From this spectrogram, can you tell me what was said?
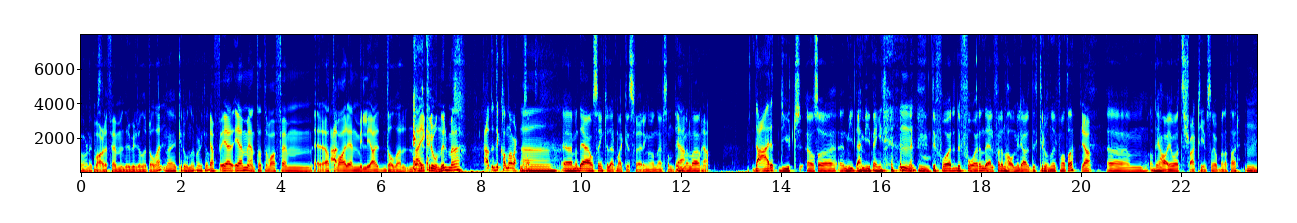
var det? Var det 500 millioner dollar? Nei, kroner, var det ikke det? Jeg, jeg, jeg mente at det var fem At det var en milliard dollar Nei, kroner, men Ja, det, det kan ha vært noe sånt. Uh, men det er også inkludert markedsføring og en del sånne ting. Ja, men øh, ja. det er et dyrt også, eh, my, Det er mye penger. mm, Du får, du får en del for en halv milliard kroner, på en måte. Ja. Um, og de har jo et svært team som jobber med dette her. Mm.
